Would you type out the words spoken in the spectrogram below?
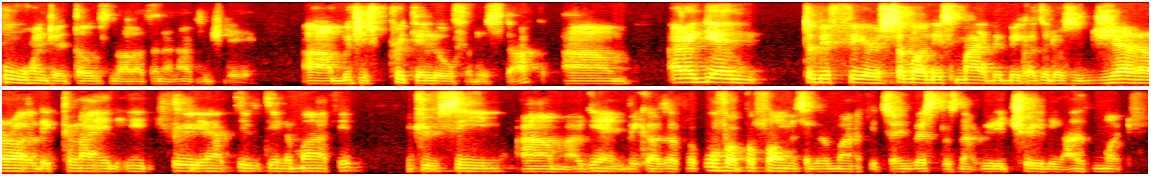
$200,000 on an average day um, which is pretty low for the stock. Um, and again, to be fair, some of this might be because was a general decline in trading activity in the market, which we've seen um, again because of overperformance in the market. So investors not really trading as much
